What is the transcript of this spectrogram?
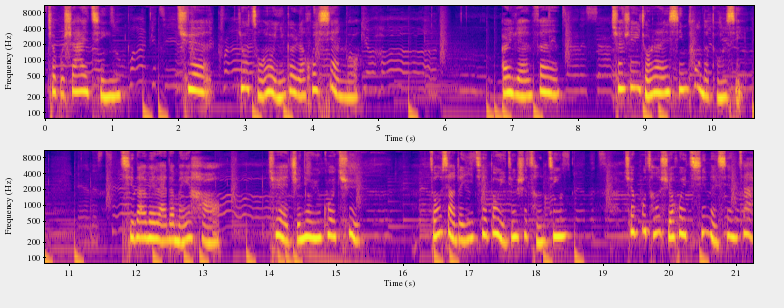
这不是爱情，却又总有一个人会陷落，而缘分，却是一种让人心痛的东西。期待未来的美好，却也执拗于过去。总想着一切都已经是曾经，却不曾学会亲吻现在。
